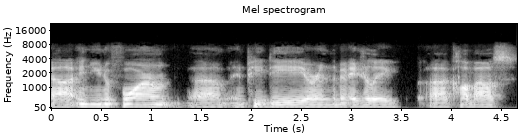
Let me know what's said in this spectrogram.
uh, in uniform um, in PD or in the major league uh, clubhouse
